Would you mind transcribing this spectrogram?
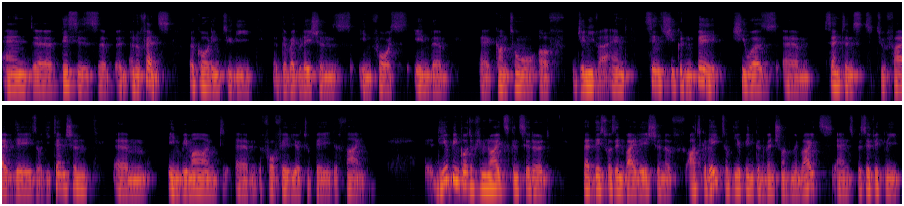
And uh, this is uh, an, an offense according to the the regulations in force in the uh, canton of Geneva. And since she couldn't pay, she was um, sentenced to five days of detention um, in remand um, for failure to pay the fine. The European Court of Human Rights considered that this was in violation of Article 8 of the European Convention on Human Rights and specifically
